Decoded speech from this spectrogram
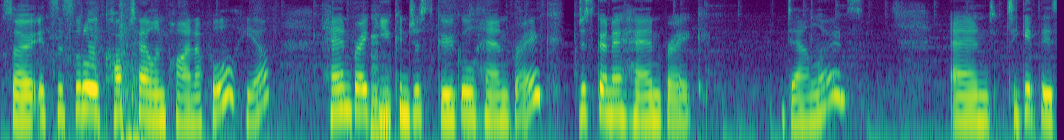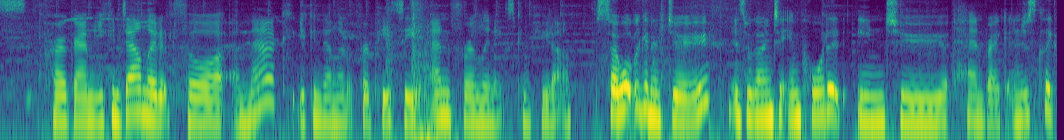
So it's this little cocktail and pineapple here. Handbrake, you mm-hmm. can just Google Handbrake. Just go to Handbrake downloads. And to get this program, you can download it for a Mac, you can download it for a PC and for a Linux computer. So what we're going to do is we're going to import it into Handbrake and just click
